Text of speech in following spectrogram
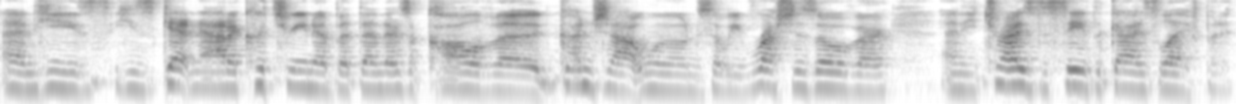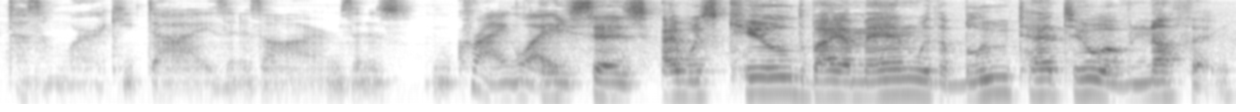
And he's he's getting out of Katrina, but then there's a call of a gunshot wound, so he rushes over and he tries to save the guy's life, but it doesn't work. He dies in his arms and his crying wife. and he says, "I was killed by a man with a blue tattoo of nothing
